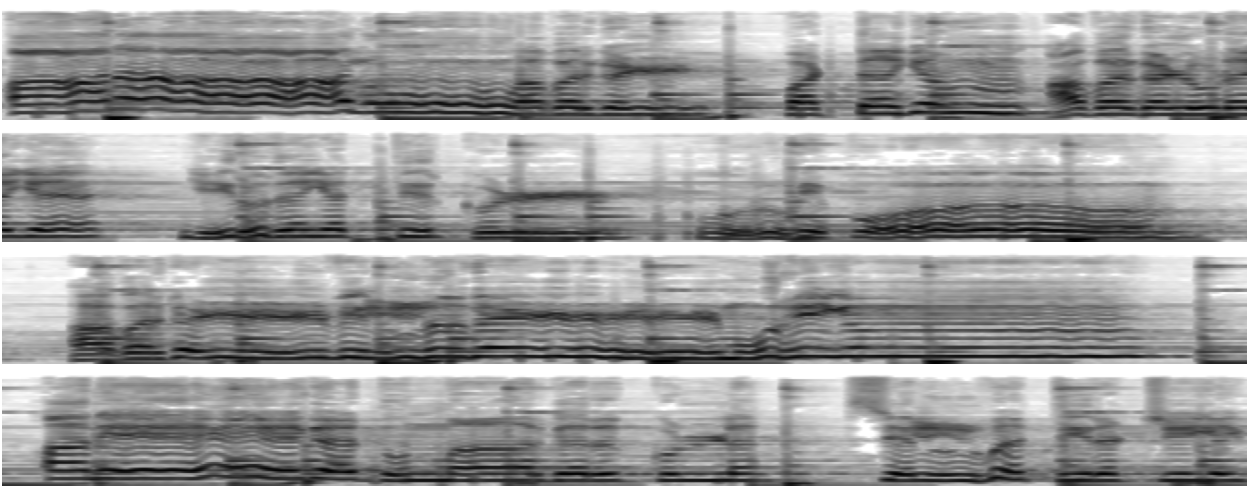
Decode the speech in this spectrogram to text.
ஆனாலும் அவர்கள் பட்டயம் அவர்களுடைய இருதயத்திற்குள் உருவிப்போம். அவர்கள் வில்லுகள் முறியும். அநேக துன்மார்கருக்குள்ள செல்வ திரட்சியை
